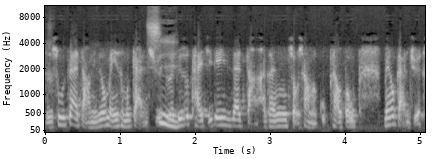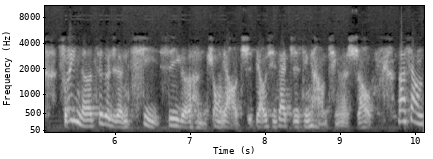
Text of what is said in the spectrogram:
指数在涨，你都没什么。感觉，比如说台积电一直在涨啊，可能你手上的股票都没有感觉，所以呢，这个人气是一个很重要的指标，尤其在资金行情的时候。那像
